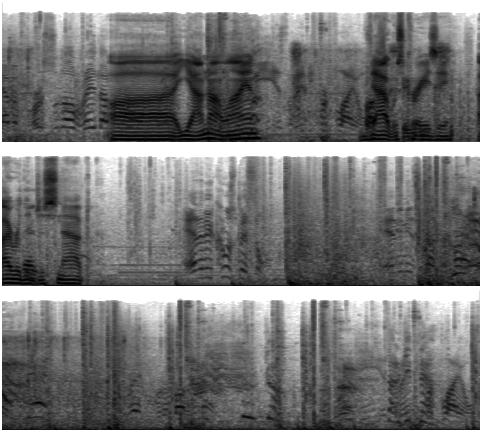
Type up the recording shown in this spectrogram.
have a personal radar. Uh, yeah, I'm not lying. He is ready for flyover. That was crazy. I really just snapped. Enemy cruise missile. Enemy's got the hard Red, we're about to move. UAV is ready for flyover.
